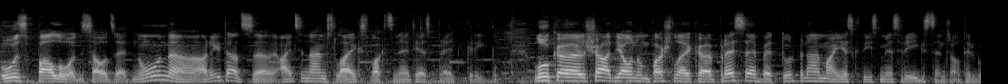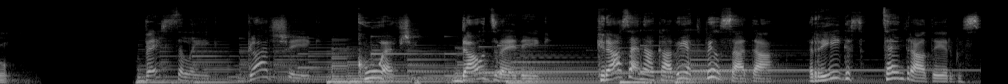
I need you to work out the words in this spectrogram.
uz palodas audzēt. Nu, un arī tāds aicinājums laiks vakcinēties pret gripu. Lūk, šādi jaunumi pašlaik presē, bet turpinājumā ieskatīsimies Rīgas centrāla tirgu. Veselīgi, garšīgi, koši, daudzveidīgi. Krāsainākā vieta pilsētā - Rīgas centrāltirgus.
